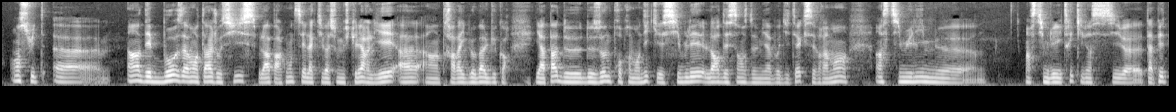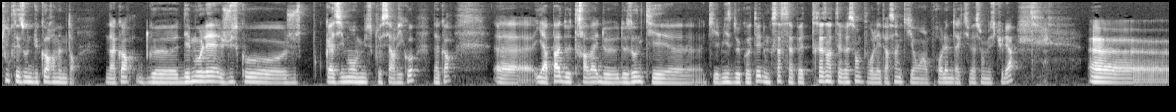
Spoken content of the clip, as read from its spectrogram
Ensuite, euh, un des beaux avantages aussi, là par contre, c'est l'activation musculaire liée à, un travail global du corps. Il n'y a pas de, zone proprement dit qui est ciblée lors des séances de Mia Body Tech, c'est vraiment un stimuli, euh, un stimuli électrique qui vient euh, taper toutes les zones du corps en même temps. D'accord? Des mollets jusqu'au quasiment aux muscles cervicaux, d'accord? Il euh, n'y a pas de travail de, zone qui est mise de côté. Donc ça, ça peut être très intéressant pour les personnes qui ont un problème d'activation musculaire. Euh,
